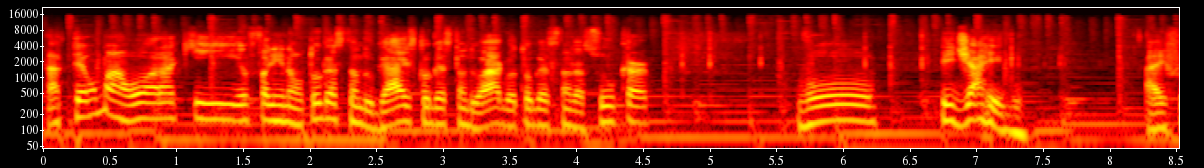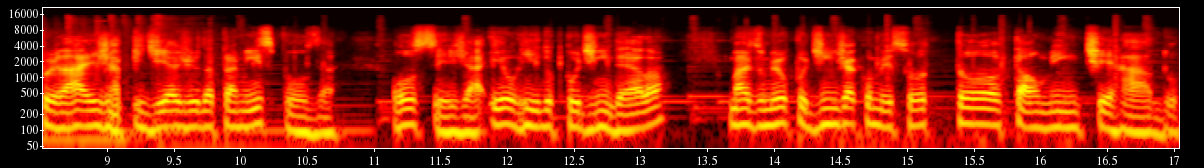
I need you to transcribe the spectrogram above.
Até uma hora que eu falei, não, tô gastando gás, tô gastando água, tô gastando açúcar, vou pedir arrego. Aí fui lá e já pedi ajuda para minha esposa. Ou seja, eu ri do pudim dela, mas o meu pudim já começou totalmente errado.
